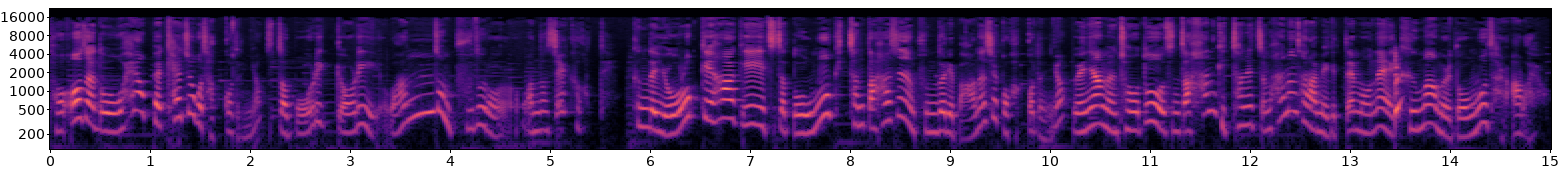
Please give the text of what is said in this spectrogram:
저 어제도 헤어팩 해주고 잤거든요. 진짜 머릿결이 완전 부드러워요. 완전 실크 같아. 근데 이렇게 하기 진짜 너무 귀찮다 하시는 분들이 많으실 것 같거든요. 왜냐하면 저도 진짜 한 귀차니즘 하는 사람이기 때문에 그 마음을 너무 잘 알아요.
